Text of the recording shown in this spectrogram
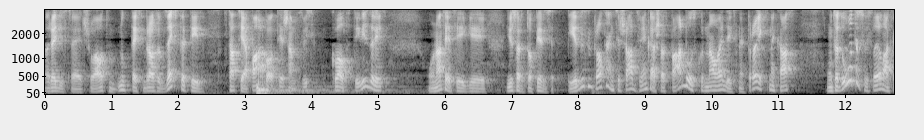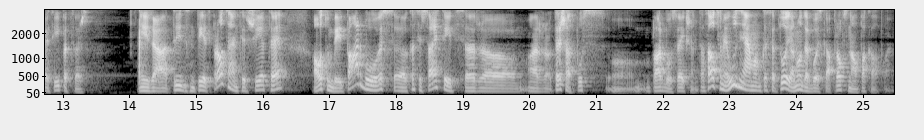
reģistrējat šo automobili, nu, teiksim, braucat uz ekspertīzi, stācijā pārbaudat, tiešām tas viss kvalitatīvi izdarīts. Un, attiecīgi, jūs varat to pieredzēt. 50% ir šādas vienkāršas pārbūves, kur nav vajadzīgs ne projekts, nekas. Un tad otrs vislielākais īpatsvars ir 35% ir šie automobīļu pārbūves, kas ir saistītas ar, ar trešās puses pārbūves veikšanu. Tā saucamie uzņēmumi, kas ar to jau nodarbojas kā profesionāli pakalpojumi.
